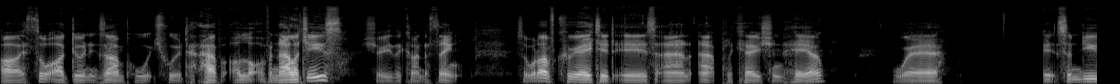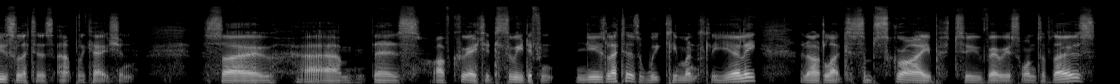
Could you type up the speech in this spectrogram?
I thought I'd do an example which would have a lot of analogies, show you the kind of thing. So, what I've created is an application here where it's a newsletters application. So um, there's I've created three different newsletters, weekly, monthly, yearly, and I'd like to subscribe to various ones of those.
